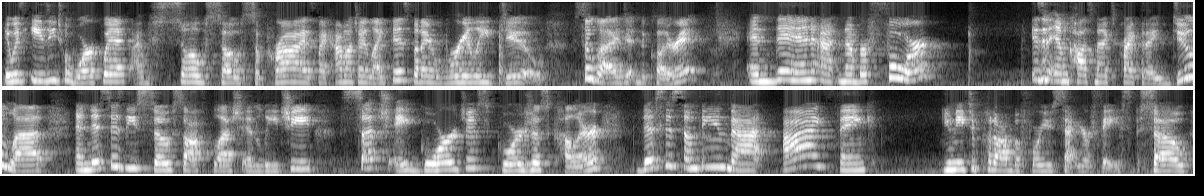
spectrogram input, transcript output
it was easy to work with. I was so, so surprised by how much I like this, but I really do. So glad I didn't declutter it. And then at number four, is an Em Cosmetics product that I do love. And this is the So Soft Blush in Lychee. Such a gorgeous, gorgeous color. This is something that I think you need to put on before you set your face. So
